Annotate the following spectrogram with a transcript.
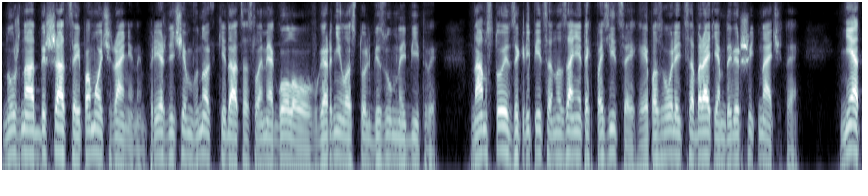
«Нужно отдышаться и помочь раненым, прежде чем вновь кидаться, сломя голову, в горнило столь безумной битвы. Нам стоит закрепиться на занятых позициях и позволить собратьям довершить начатое. «Нет,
